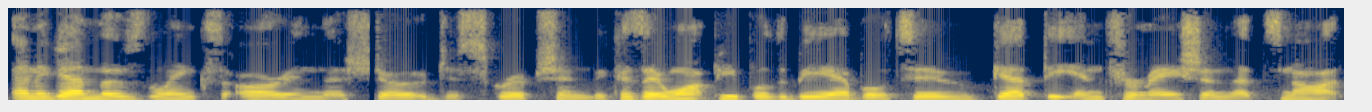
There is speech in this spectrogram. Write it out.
And again, those links are in the show description because they want people to be able to get the information that's not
